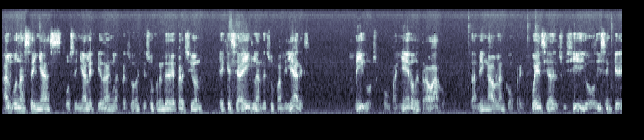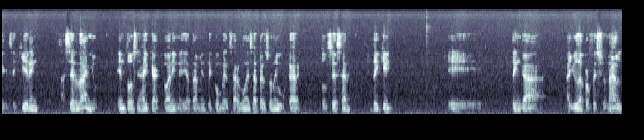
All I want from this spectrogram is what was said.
Algunas señas o señales que dan las personas que sufren de depresión es que se aíslan de sus familiares, amigos, compañeros de trabajo también hablan con frecuencia del suicidio o dicen que se quieren hacer daño, entonces hay que actuar inmediatamente, conversar con esa persona y buscar, don César, de que eh, tenga ayuda profesional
